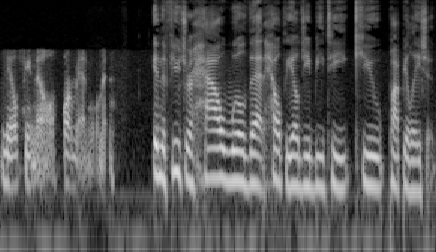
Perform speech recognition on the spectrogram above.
male, female, or man, woman. In the future, how will that help the LGBTQ population?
